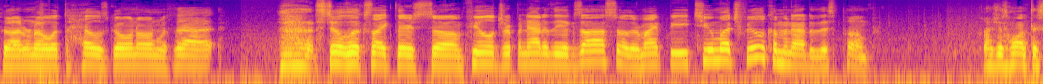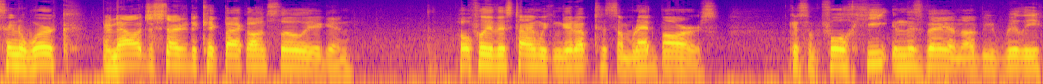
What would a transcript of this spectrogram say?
So I don't know what the hell is going on with that. It still looks like there's some fuel dripping out of the exhaust, so there might be too much fuel coming out of this pump. I just want this thing to work. And now it just started to kick back on slowly again. Hopefully this time we can get up to some red bars. Get some full heat in this van. That would be really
